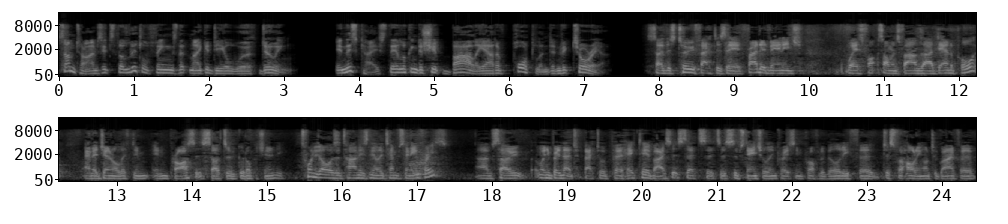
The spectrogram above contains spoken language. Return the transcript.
Sometimes it's the little things that make a deal worth doing. In this case, they're looking to ship barley out of Portland in Victoria. So there's two factors there: freight advantage, where Simon's farms are down to port, and a general lift in, in prices. So it's a good opportunity. Twenty dollars a tonne is nearly ten percent increase. Um, so when you bring that to, back to a per hectare basis, that's it's a substantial increase in profitability for just for holding on to grain for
